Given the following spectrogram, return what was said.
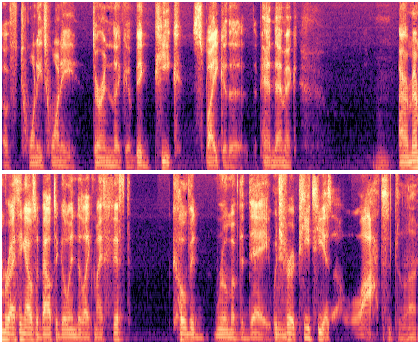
of 2020 during like a big peak spike of the, the pandemic. Mm. I remember I think I was about to go into like my fifth COVID room of the day, which Mm. for a PT is a lot. It's a lot.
